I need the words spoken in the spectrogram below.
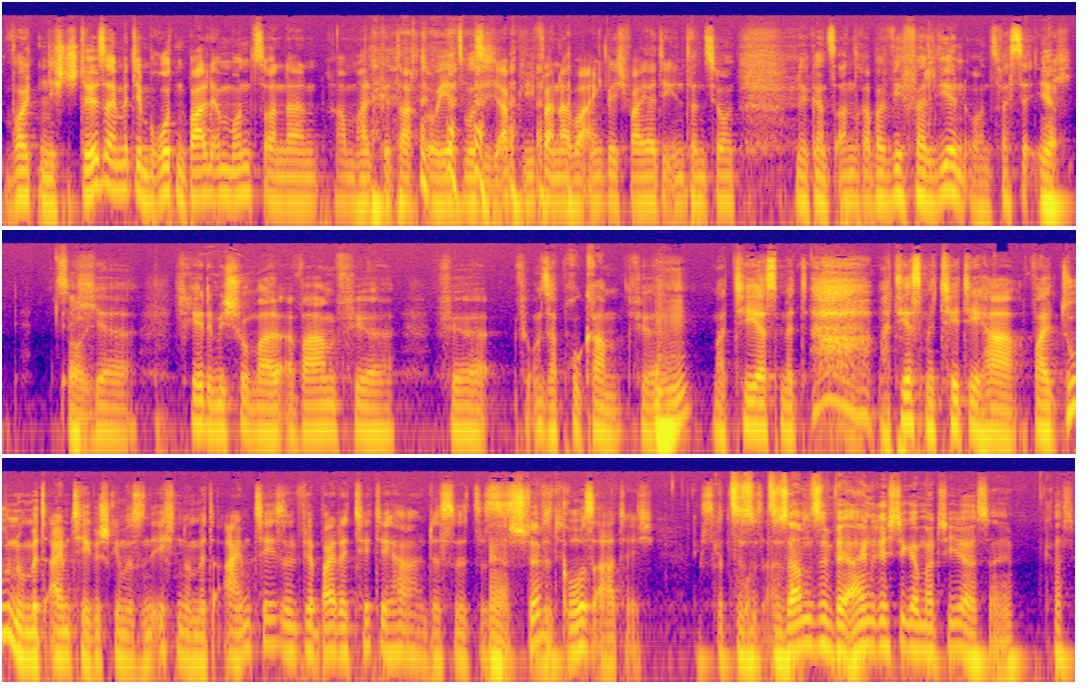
wollten nicht still sein mit dem roten Ball im Mund, sondern haben halt gedacht, oh, jetzt muss ich abliefern. Aber eigentlich war ja die Intention eine ganz andere. Aber wir verlieren uns. Weißt du, Ja. ich, ich, äh, ich rede mich schon mal warm für, für, für unser Programm, für Mhm. Matthias mit Matthias mit TTH, weil du nur mit einem T geschrieben hast und ich nur mit einem T, sind wir beide TTH. Das, das, Ja, ist- stimmt. großartig. Zusammen sind wir ein richtiger Matthias, ey. Krass.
